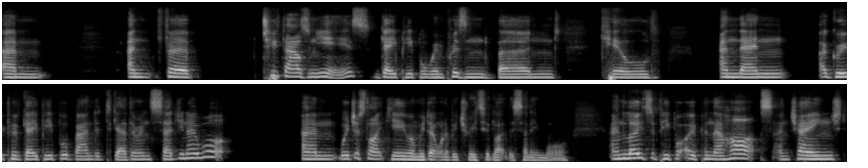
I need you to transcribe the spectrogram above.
Um, and for 2000 years, gay people were imprisoned, burned, killed. And then a group of gay people banded together and said, you know what? Um, we're just like you and we don't want to be treated like this anymore. And loads of people opened their hearts and changed.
